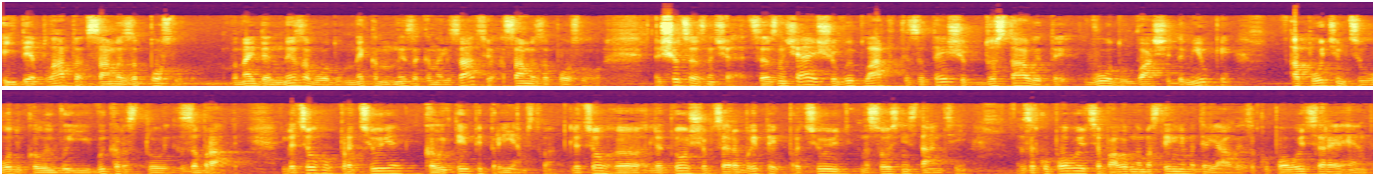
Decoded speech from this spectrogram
йде плата саме за послугу. Вона йде не за воду, не, не за каналізацію, а саме за послугу. Що це означає? Це означає, що ви платите за те, щоб доставити воду в ваші домівки, а потім цю воду, коли ви її використали, забрати. Для цього працює колектив підприємства. Для цього е, для того, щоб це робити, працюють насосні станції. Закуповуються паливно-мастильні матеріали, закуповуються реагенти,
